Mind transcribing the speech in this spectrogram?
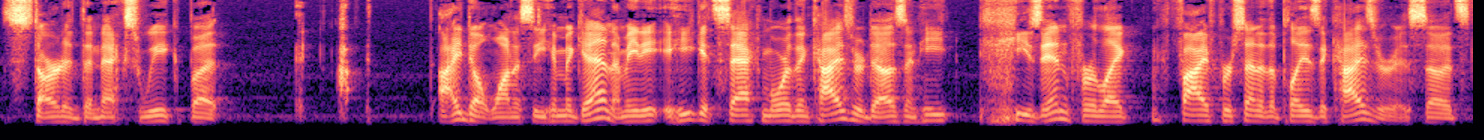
started the next week. But I- don't want to see him again. I mean, he, he gets sacked more than Kizer does, and he he's in for like five percent of the plays that Kizer is. So it's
